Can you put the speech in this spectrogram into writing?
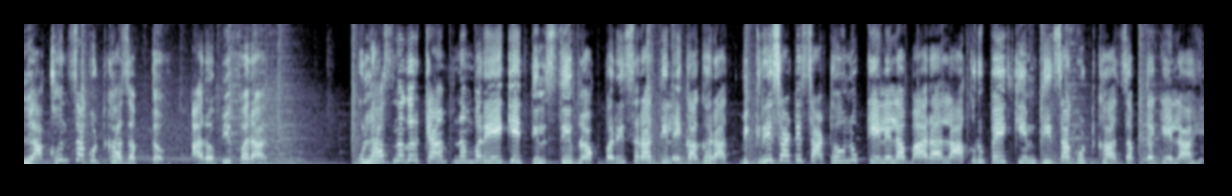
लाखोंचा गुटखा जप्त. आरोपी फरार. उल्हासनगर कॅम्प नंबर एक येथील सी ब्लॉक परिसरातील एका घरात विक्रीसाठी साठवणूक केलेला बारा लाख रुपये किमतीचा गुटखा जप्त केला आहे.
